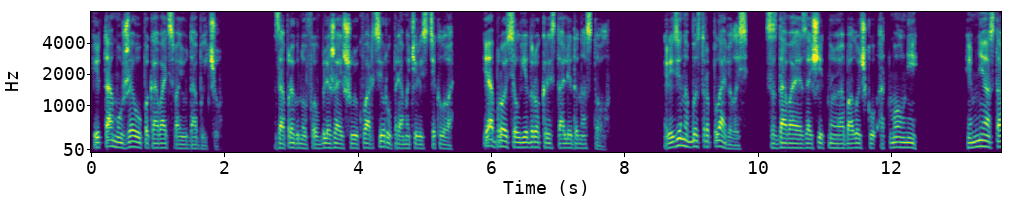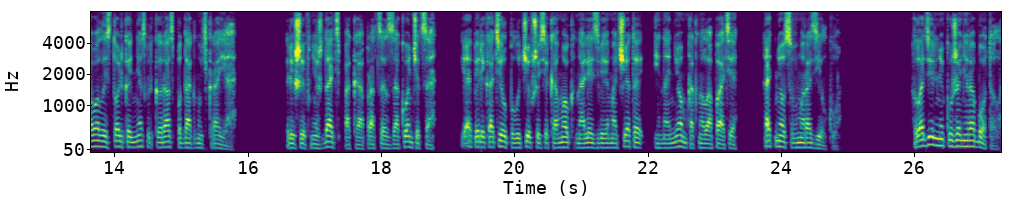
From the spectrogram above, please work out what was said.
и там уже упаковать свою добычу. Запрыгнув в ближайшую квартиру прямо через стекло, я бросил ядро кристаллида на стол. Резина быстро плавилась, создавая защитную оболочку от молний, и мне оставалось только несколько раз подогнуть края. Решив не ждать, пока процесс закончится, я перекатил получившийся комок на лезвие мачете и на нем, как на лопате, отнес в морозилку. Холодильник уже не работал,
